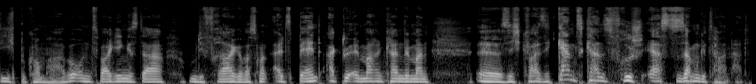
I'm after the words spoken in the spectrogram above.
die ich bekommen habe. Und zwar ging es da um die Frage, was man als Band aktuell machen kann, wenn man äh, sich quasi ganz, ganz frisch erst zusammengetan hat.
